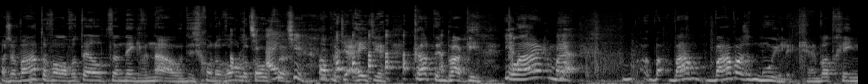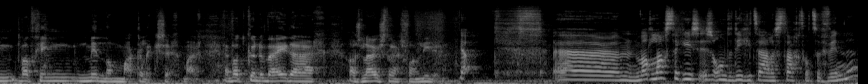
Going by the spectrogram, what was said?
als een waterval vertelt, dan denk je van nou, het is gewoon een Appeltje, rollercoaster. eitje. Appeltje, eitje, kat en bakkie, Ja. klaar. Maar Ja. waar, waar was het moeilijk? En wat ging, wat ging minder makkelijk, zeg maar? En wat kunnen wij daar als luisteraars van leren? Ja. Ehm, wat lastig is, is om de digitale starter te vinden.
